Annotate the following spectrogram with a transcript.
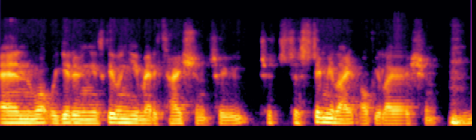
And what we're doing is giving you medication to, to, to stimulate ovulation. Mm-hmm.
